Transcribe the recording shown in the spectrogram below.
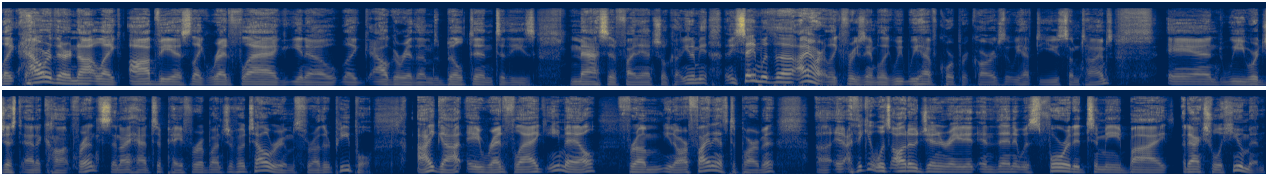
Like, how are there not like obvious like red flag, you know, like algorithms built into these massive financial, you know I mean? I mean, same with uh, iHeart. Like, for example, like we, we have corporate cards that we have to use sometimes, and we were just at a conference, and I had to pay for a bunch of hotel rooms for other people. I got a red flag email from you know our finance department. Uh, I think it was auto generated, and then it was forwarded to me by an actual human,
